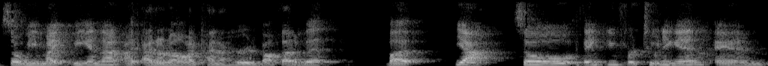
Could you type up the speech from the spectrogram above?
So we might be in that. I, I don't know. I kind of heard about that a bit. But yeah, so thank you for tuning in and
